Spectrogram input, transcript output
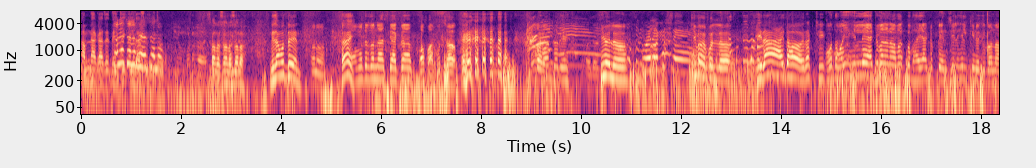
সামনে আগা যাই চলো চলো ভাইয়া চলো। চলো চলো চলো। নিজামুদ্দিন। শোনো এই। রহমতের জন্য আজকে একটা অফার বুঝছ? কি হইল? কীভাবে পড়ল দেখো এরা ঠিক মতো ওই হিললে একটু বানানা আমাকে ভাই একটা পেন্সিল হিল কিনে দিব না।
